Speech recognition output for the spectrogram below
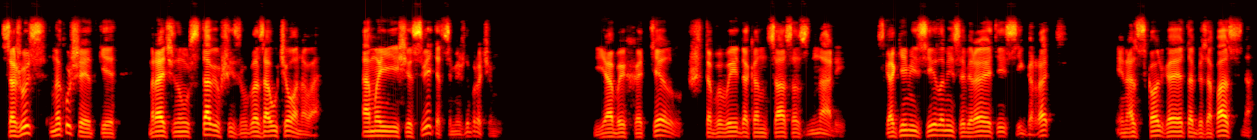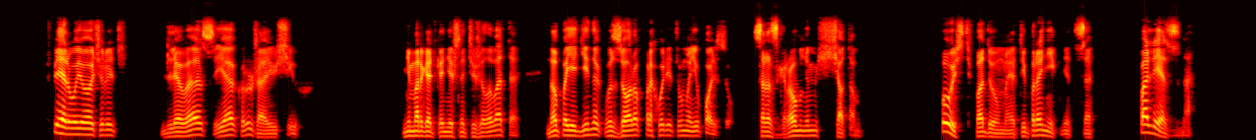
Сажусь на кушетке, мрачно уставившись в глаза ученого, а мои еще светятся, между прочим. Я бы хотел, чтобы вы до конца осознали, с какими силами собираетесь играть и насколько это безопасно. В первую очередь, для вас и окружающих. Не моргать, конечно, тяжеловато, но поединок взоров проходит в мою пользу, с разгромным счетом. Пусть подумает и проникнется. Полезно.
